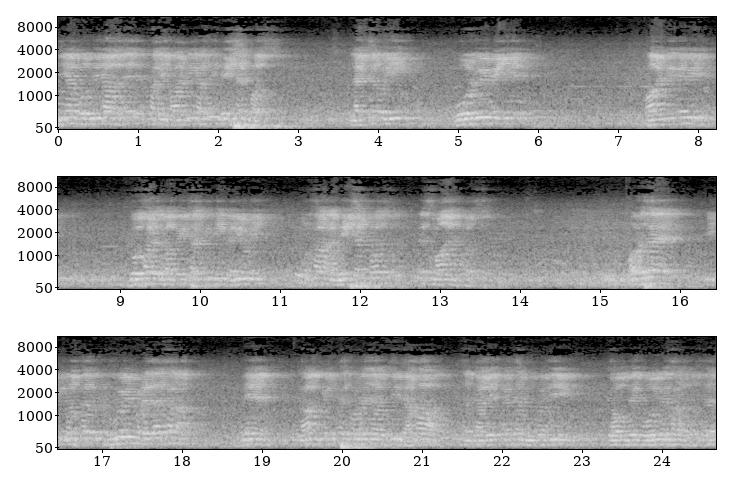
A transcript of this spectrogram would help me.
جیا بولتی جا سے ساری پارٹی آتی نیشن فرسٹ الیکشن ہوئی ووٹ بھی پی ہے پارٹی نے بھی جو سارے باقی شرط کی کری ہوئی وہ سارا نیشن فرسٹ سماج فرسٹ اور اسے ایک دفتر ہوئے بھی پڑے گا سارا میں کام کے اتنے تھوڑا جا اس کی زیادہ سنچالت کرتا موکر جی چوک کے بول میں سارا دفتر ہے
